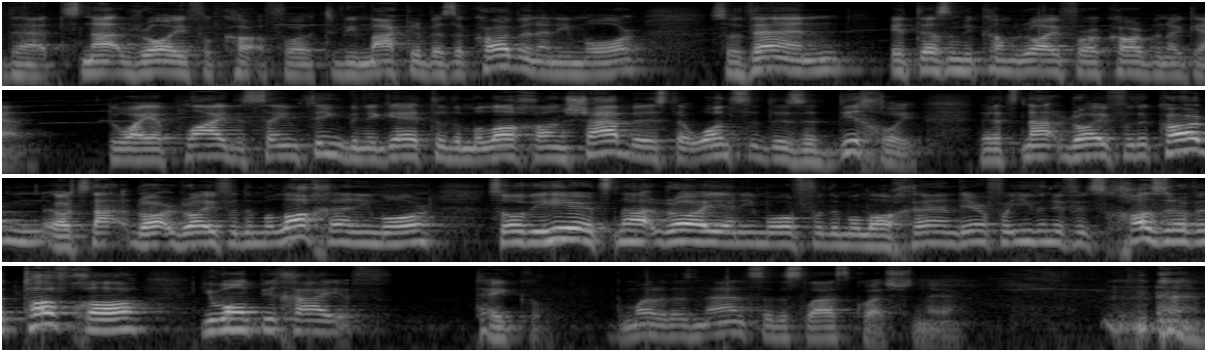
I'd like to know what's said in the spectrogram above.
that's not roy for, for to be makriv as a korban anymore, so then it doesn't become roy for a korban again. Do I apply the same thing benegay to the malacha on Shabbos that once there's a dichoy that it's not roy for the korban or it's not ro- roy for the malacha anymore, so over here it's not roy anymore for the malacha, and therefore even if it's chazar of a tovcha, you won't be chayiv. Teiko. Gemara doesn't answer this last question there.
